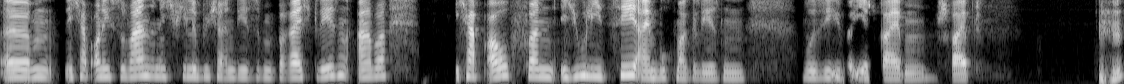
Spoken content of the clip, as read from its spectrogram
ähm, ich habe auch nicht so wahnsinnig viele Bücher in diesem Bereich gelesen, aber ich habe auch von Julie C. ein Buch mal gelesen wo sie über ihr Schreiben schreibt. Mhm,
